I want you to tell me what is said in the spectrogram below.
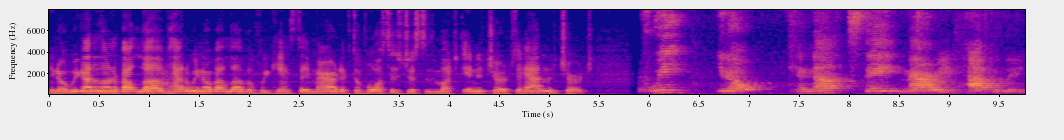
You know, we got to learn about love. How do we know about love if we can't stay married? If divorce is just as much in the church and out of the church? If we, you know, cannot stay married happily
